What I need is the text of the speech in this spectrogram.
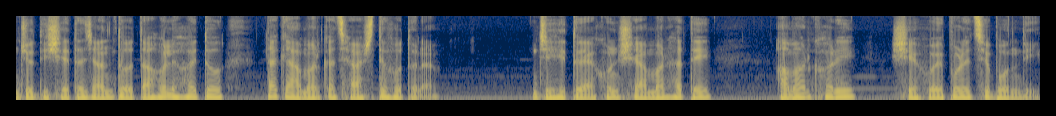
যদি সে তা জানতো, তাহলে হয়তো তাকে আমার কাছে আসতে হতো না। যেহেতু এখন সে আমার হাতে, আমার ঘরে সে হয়ে পড়েছে বন্দি।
